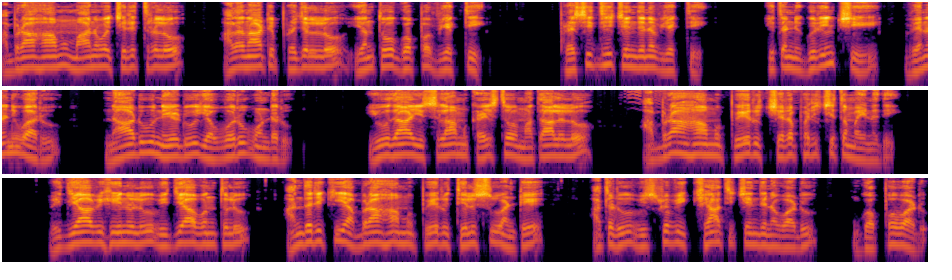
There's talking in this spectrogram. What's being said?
అబ్రాహాము మానవ చరిత్రలో అలనాటి ప్రజల్లో ఎంతో గొప్ప వ్యక్తి ప్రసిద్ధి చెందిన వ్యక్తి. ఇతన్ని గురించి విననివారు నాడు నేడు ఎవ్వరూ ఉండరు. యూదా ఇస్లాం క్రైస్తవ మతాలలో అబ్రాహాము పేరు చిరపరిచితమైనది. విద్యావిహీనులు విద్యావంతులు అందరికీ అబ్రాహాము పేరు తెలుసు అంటే అతడు విశ్వవిఖ్యాతి చెందినవాడు గొప్పవాడు.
